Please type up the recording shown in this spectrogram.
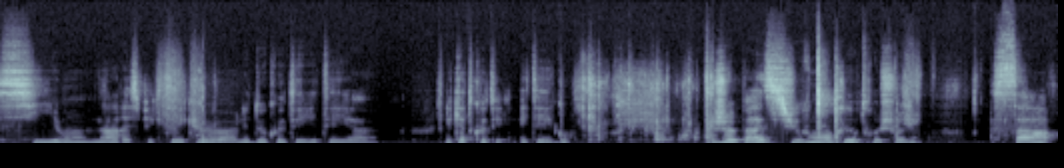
si on a respecté que les deux côtés étaient les quatre côtés étaient égaux. Je passe, je vais vous montrer autre chose. Ça,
